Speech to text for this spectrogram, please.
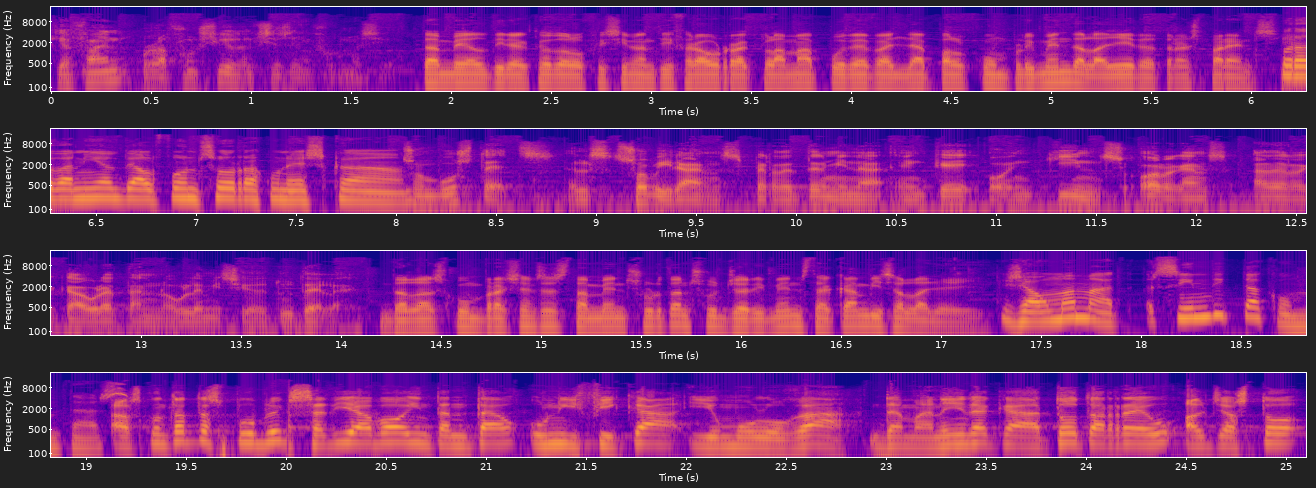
que fan la funció d'accés a informació. També el director de l'Oficina Antifrau reclama poder vetllar pel compliment de la llei de transparència. Però Daniel de Alfonso reconeix que... Són vostès els sobirans per determinar en què o en quins òrgans ha de recaure tan noble missió de tutela. De les compareixences també en surten suggeriments de canvis a la llei. Jaume Amat, síndic de comptes. Els contractes públics seria bo intentar unificar i homologar de manera que a tot arreu el gestor,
